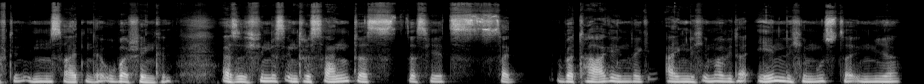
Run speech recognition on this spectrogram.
auf den Innenseiten der Oberschenkel. Also ich finde es interessant, dass, dass jetzt seit über Tage hinweg eigentlich immer wieder ähnliche Muster in mir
